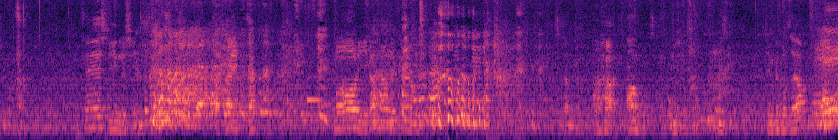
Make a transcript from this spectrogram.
즐겁다. 살짝 머리가 하늘까지. 감사합니다. 아하. 아우 너무 재밌어. 재밌게 보셨어요? 네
